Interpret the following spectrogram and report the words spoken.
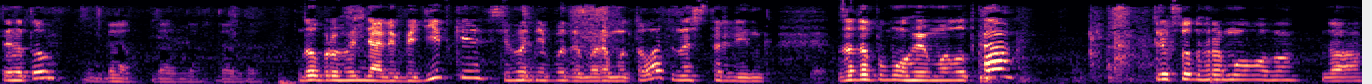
Ти готов? Да, да, да, да, да. Доброго дня, любі дітки. Сьогодні будемо ремонтувати наш Starlink за допомогою молотка 300 грамового да,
